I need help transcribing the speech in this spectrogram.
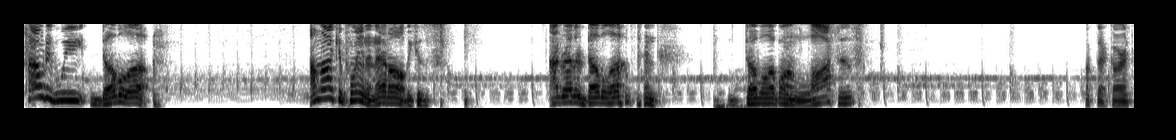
How did we double up? I'm not complaining at all because I'd rather double up than double up on losses. Fuck that card.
